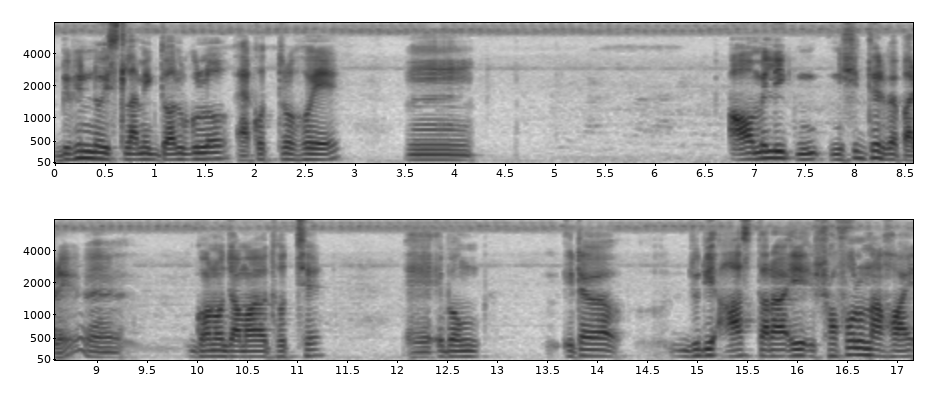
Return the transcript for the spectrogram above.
বিভিন্ন ইসলামিক দলগুলো একত্র হয়ে আওয়ামী লীগ নিষিদ্ধের ব্যাপারে গণজামায়াত হচ্ছে এবং এটা যদি আজ তারা এ সফল না হয়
